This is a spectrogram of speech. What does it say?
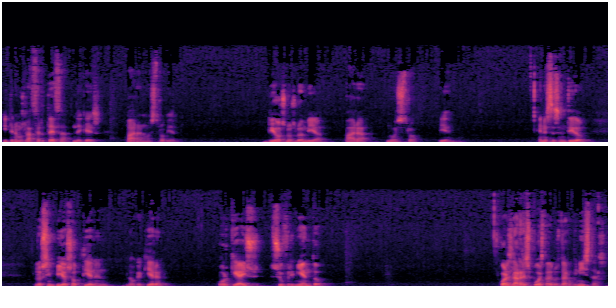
y tenemos la certeza de que es para nuestro bien. Dios nos lo envía para nuestro bien. En este sentido, los impíos obtienen lo que quieren. ¿Por qué hay sufrimiento? ¿Cuál es la respuesta de los darwinistas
